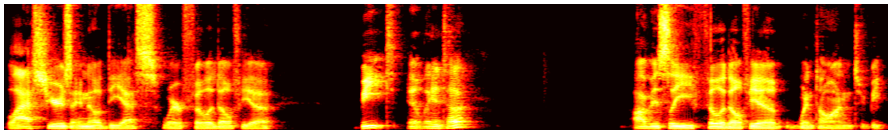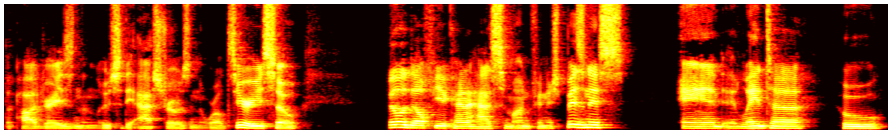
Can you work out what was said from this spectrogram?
last year's NLDS, where Philadelphia beat Atlanta obviously Philadelphia went on to beat the Padres and then lose to the Astros in the World Series. So Philadelphia kind of has some unfinished business. And Atlanta, who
